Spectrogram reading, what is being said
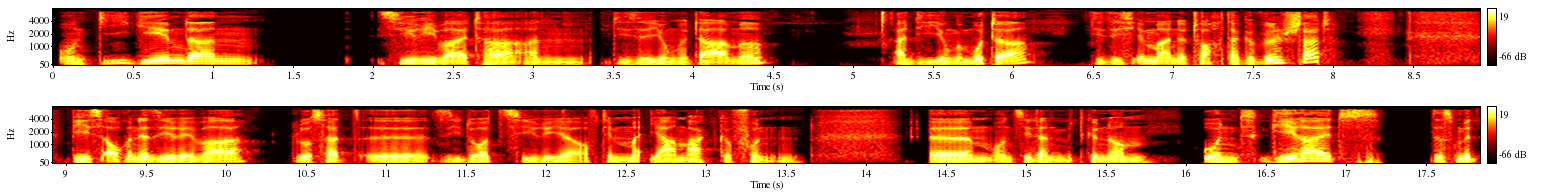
und die geben dann Ciri weiter an diese junge Dame, an die junge Mutter, die sich immer eine Tochter gewünscht hat, wie es auch in der Serie war. Bloß hat äh, sie dort Ciri ja auf dem Ma- Jahrmarkt gefunden ähm, und sie dann mitgenommen. Und Geralt, das mit,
